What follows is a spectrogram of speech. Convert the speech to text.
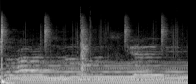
try to escape.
